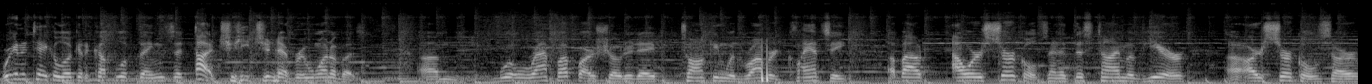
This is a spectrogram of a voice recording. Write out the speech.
we're going to take a look at a couple of things that touch each and every one of us. Um, we'll wrap up our show today talking with Robert Clancy about our circles. And at this time of year, uh, our circles, our,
